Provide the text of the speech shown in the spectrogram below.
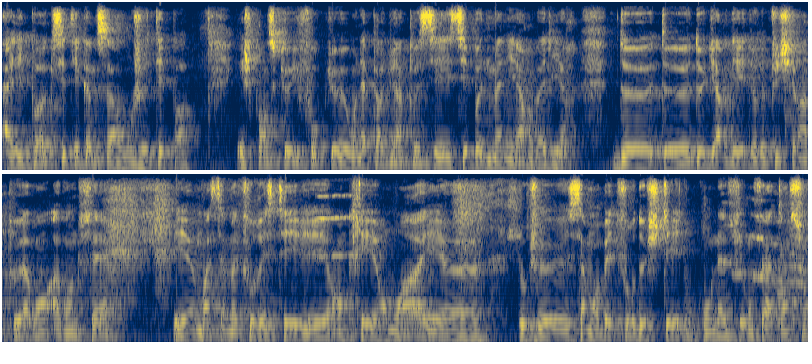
à l'époque c'était comme ça, on jetait pas. Et je pense qu'il faut qu'on a perdu un peu ces, ces bonnes manières, on va dire, de, de, de garder, de réfléchir un peu avant, avant de faire. Et euh, moi, ça m'a toujours resté ancré en moi et euh, donc je, ça m'embête toujours de jeter. Donc on a fait, on fait attention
